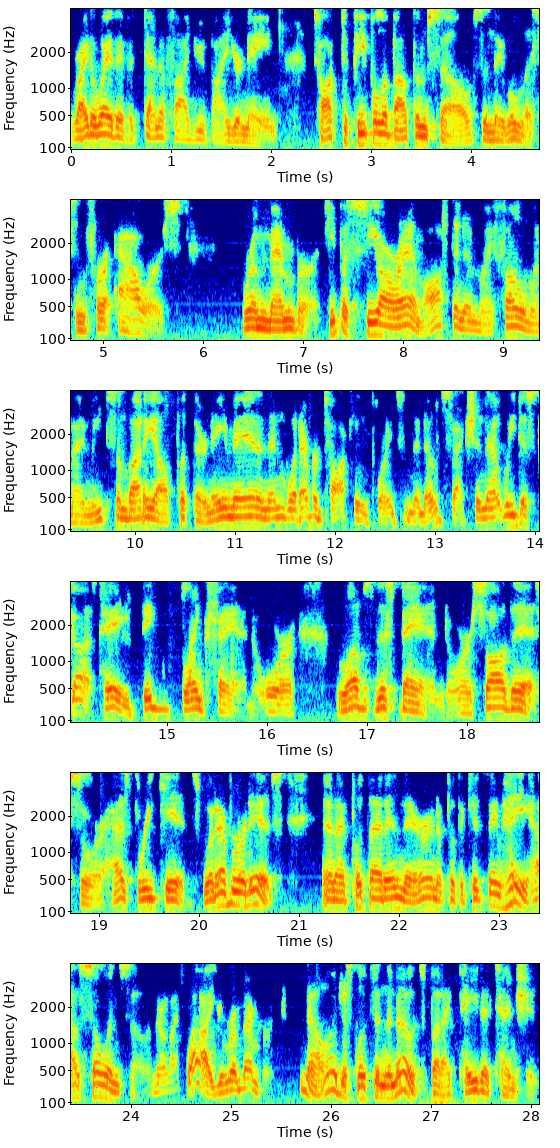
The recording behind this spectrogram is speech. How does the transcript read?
Right away, they've identified you by your name. Talk to people about themselves and they will listen for hours. Remember, keep a CRM. Often in my phone, when I meet somebody, I'll put their name in and then whatever talking points in the notes section that we discussed. Hey, big blank fan, or loves this band, or saw this, or has three kids, whatever it is. And I put that in there and I put the kid's name. Hey, how's so and so? And they're like, wow, you remembered. No, I just looked in the notes, but I paid attention.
